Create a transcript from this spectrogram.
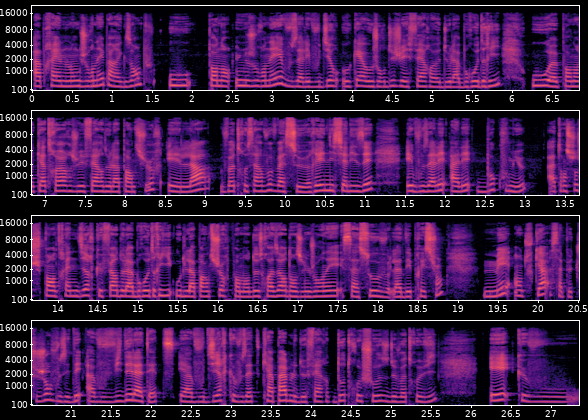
après une longue journée par exemple, ou pendant une journée, vous allez vous dire ok aujourd'hui je vais faire euh, de la broderie ou pendant 4 heures je vais faire de la peinture et là votre cerveau va se réinitialiser et vous allez aller beaucoup mieux Attention, je suis pas en train de dire que faire de la broderie ou de la peinture pendant 2-3 heures dans une journée, ça sauve la dépression. Mais en tout cas, ça peut toujours vous aider à vous vider la tête et à vous dire que vous êtes capable de faire d'autres choses de votre vie et que vous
